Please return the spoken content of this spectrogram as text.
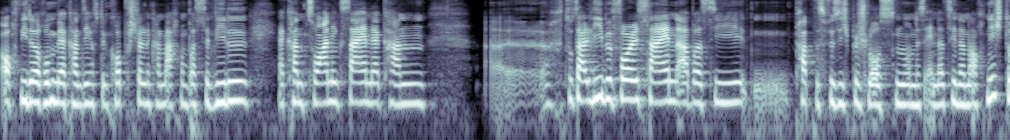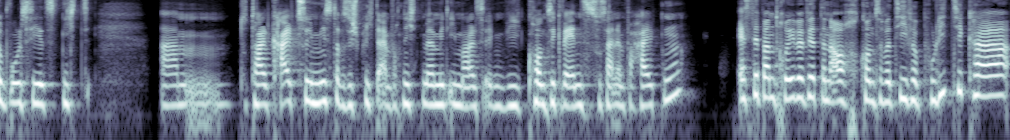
auch wiederum, er kann sich auf den Kopf stellen, kann machen, was er will. Er kann zornig sein, er kann äh, total liebevoll sein, aber sie hat das für sich beschlossen und es ändert sie dann auch nicht, obwohl sie jetzt nicht ähm, total kalt zu ihm ist, aber sie spricht einfach nicht mehr mit ihm als irgendwie Konsequenz zu seinem Verhalten. Esteban Tröber wird dann auch konservativer Politiker,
